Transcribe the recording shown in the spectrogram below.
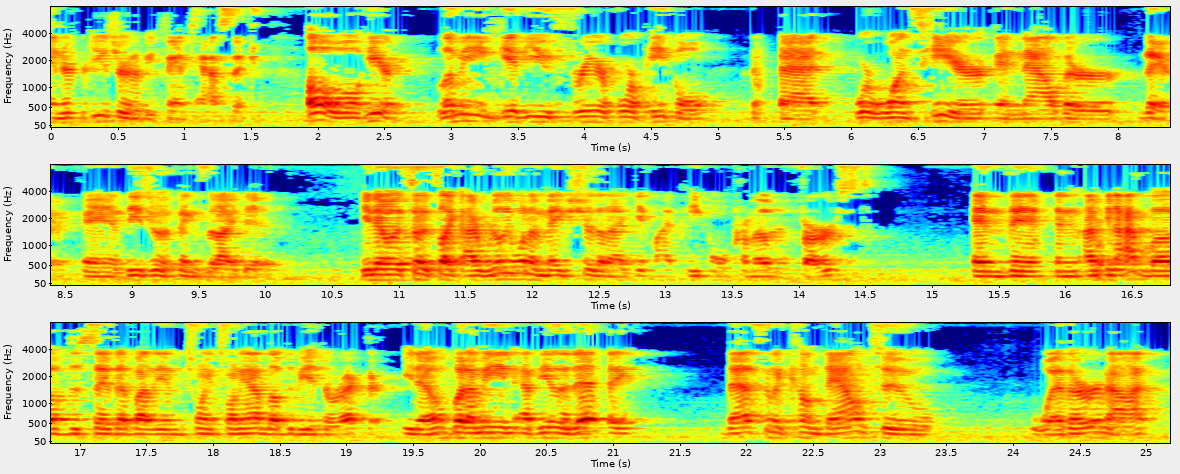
interviews are going to be fantastic. Oh, well, here, let me give you three or four people that were once here and now they're there. And these are the things that I did. You know, so it's like I really want to make sure that I get my people promoted first. And then, and I mean, I'd love to say that by the end of 2020, I'd love to be a director, you know? But I mean, at the end of the day, that's going to come down to whether or not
